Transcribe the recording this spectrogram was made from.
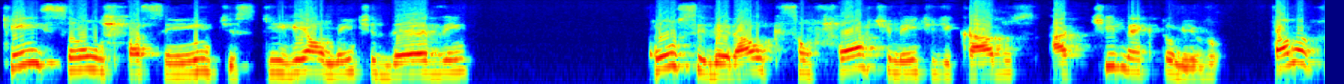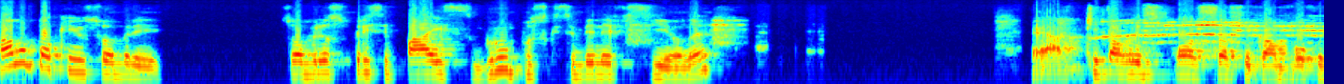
Quem são os pacientes que realmente devem considerar o que são fortemente indicados a timectomia. Fala, fala um pouquinho sobre, sobre os principais grupos que se beneficiam, né? É, aqui talvez possa ficar um pouco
